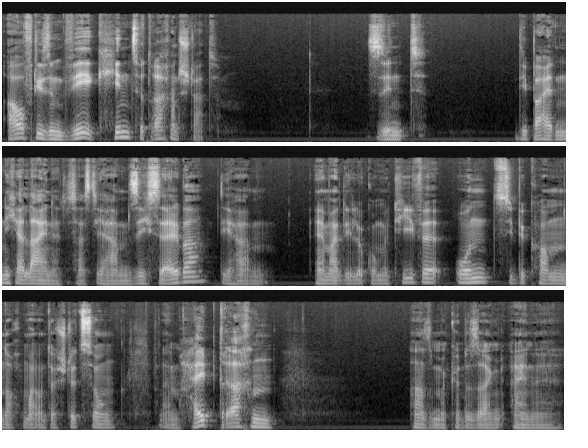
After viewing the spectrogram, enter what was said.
auf diesem Weg hin zur Drachenstadt sind die beiden nicht alleine. Das heißt, die haben sich selber, die haben Emma die Lokomotive und sie bekommen nochmal Unterstützung von einem Halbdrachen. Also man könnte sagen, eine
